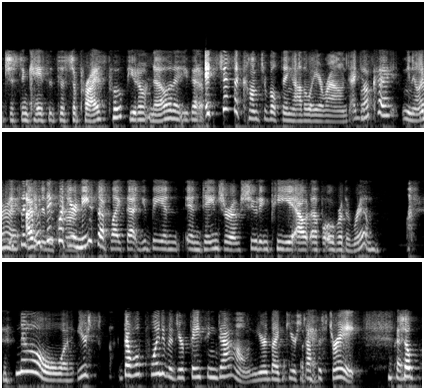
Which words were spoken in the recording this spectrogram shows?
Just in case it's a surprise poop, you don't know that you got to. It's just a comfortable thing all the way around. I just, Okay. you know, it's, right. it's like I would think with your knees up like that, you'd be in in danger of shooting pee out up over the rim. No, you're the whole point of it is you're facing down. You're like your stuff Okay. is straight. Okay. So,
